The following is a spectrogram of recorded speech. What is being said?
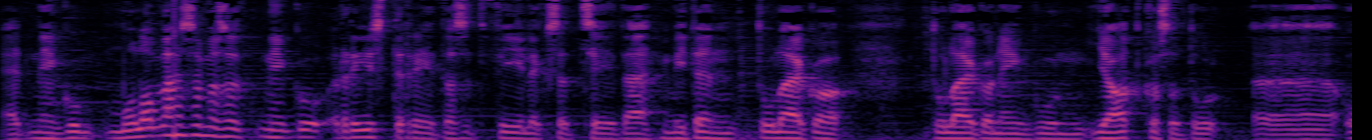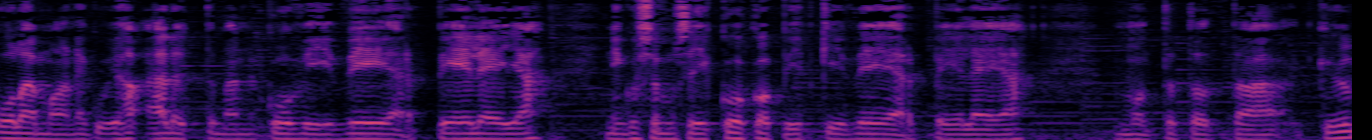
Et niinku, mulla on vähän semmoiset niinku ristiriitaiset fiilikset siitä, että miten tuleeko tuleeko niin kuin jatkossa tu, ö, olemaan niin kuin ihan älyttömän kovia VR-pelejä, niin kuin semmoisia koko pitkiä VR-pelejä, mutta tota, kyllä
